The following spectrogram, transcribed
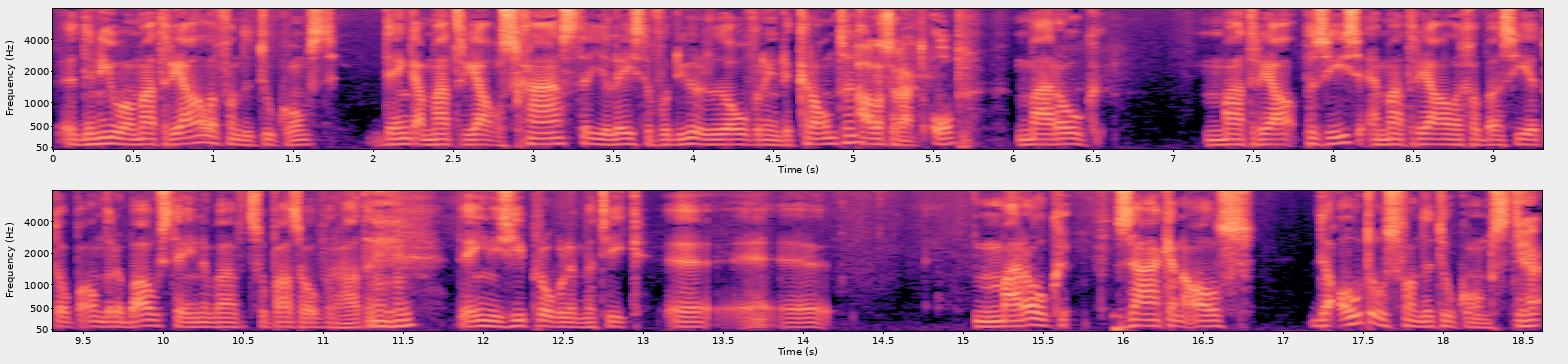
eh, de nieuwe materialen van de toekomst. Denk aan materiaalschaarste. Je leest er voortdurend over in de kranten. Alles raakt op. Maar ook materiaal, precies, en materialen gebaseerd op andere bouwstenen... waar we het zo pas over hadden. Mhm. De energieproblematiek. eh, eh, eh, maar ook zaken als de auto's van de toekomst. Ja.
